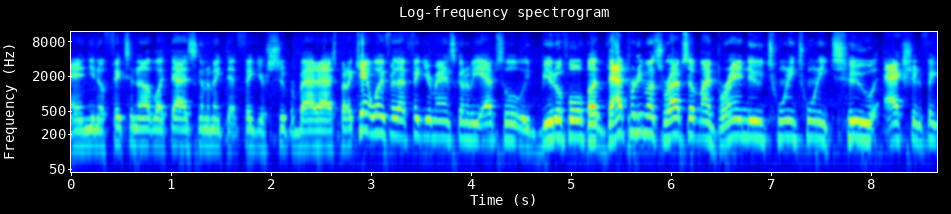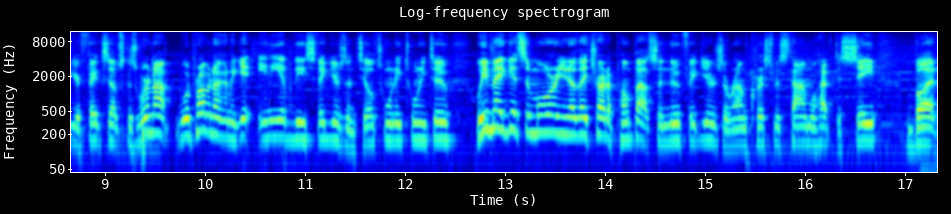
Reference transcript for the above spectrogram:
and, you know, fixing it up like that is going to make that figure super badass. But I can't wait for that figure, man. It's going to be absolutely beautiful. But that pretty much wraps up my brand new 2022 action figure fix-ups because we're not, we're probably not going to get any of these figures until 2022. We may get some more. You know, they try to pump out some new figures around Christmas time. We'll have to see. But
